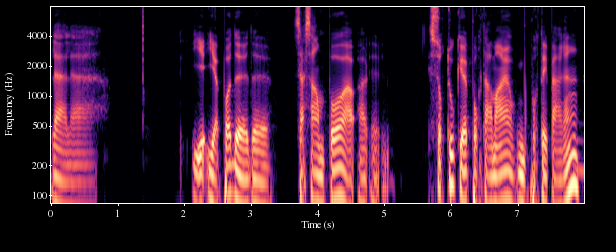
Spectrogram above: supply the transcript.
La. la... Il n'y a pas de, de. Ça semble pas. à- à- euh, Surtout que pour ta mère ou pour tes parents, Mm.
